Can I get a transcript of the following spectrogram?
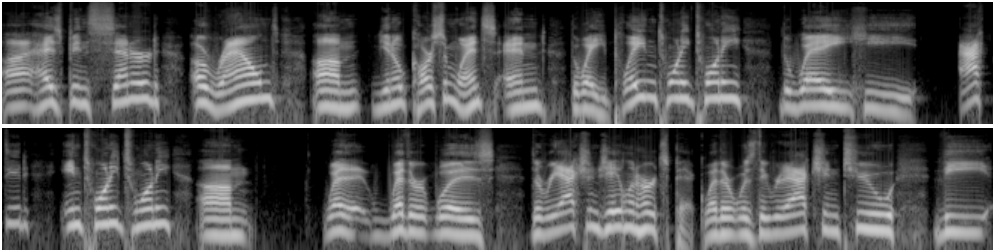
uh, has been centered around, um, you know, Carson Wentz and the way he played in 2020, the way he acted in 2020, um, whether, whether it was the reaction Jalen Hurts pick, whether it was the reaction to the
